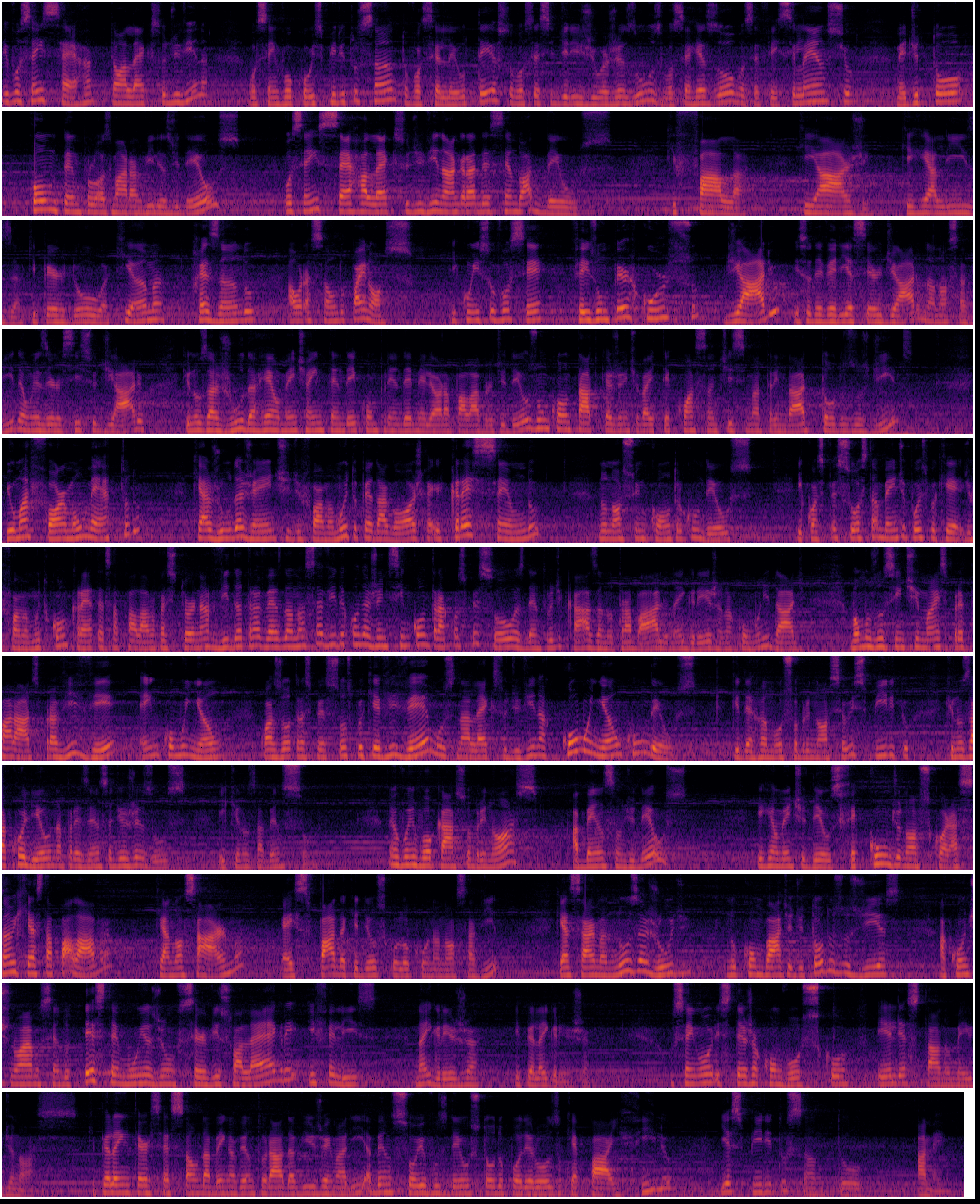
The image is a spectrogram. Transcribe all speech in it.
E você encerra, então, a Lexio Divina você invocou o Espírito Santo, você leu o texto, você se dirigiu a Jesus, você rezou, você fez silêncio, meditou, contemplou as maravilhas de Deus. Você encerra a Lexio Divina agradecendo a Deus, que fala, que age, que realiza, que perdoa, que ama, rezando a oração do Pai Nosso. E com isso você fez um percurso diário, isso deveria ser diário na nossa vida, é um exercício diário que nos ajuda realmente a entender e compreender melhor a palavra de Deus, um contato que a gente vai ter com a Santíssima Trindade todos os dias, e uma forma, um método que ajuda a gente de forma muito pedagógica e crescendo no nosso encontro com Deus e com as pessoas também depois, porque de forma muito concreta essa palavra vai se tornar vida através da nossa vida quando a gente se encontrar com as pessoas dentro de casa, no trabalho, na igreja, na comunidade. Vamos nos sentir mais preparados para viver em comunhão com as outras pessoas, porque vivemos na Lexio Divina comunhão com Deus, que derramou sobre nós seu Espírito, que nos acolheu na presença de Jesus e que nos abençoa. Então eu vou invocar sobre nós a bênção de Deus, que realmente Deus fecunde o nosso coração e que esta palavra, que é a nossa arma, é a espada que Deus colocou na nossa vida, Que essa arma nos ajude no combate de todos os dias a continuarmos sendo testemunhas de um serviço alegre e feliz na igreja e pela igreja. O Senhor esteja convosco, Ele está no meio de nós. Que pela intercessão da bem-aventurada Virgem Maria, abençoe-vos Deus Todo-Poderoso, que é Pai, Filho e Espírito Santo. Amém.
